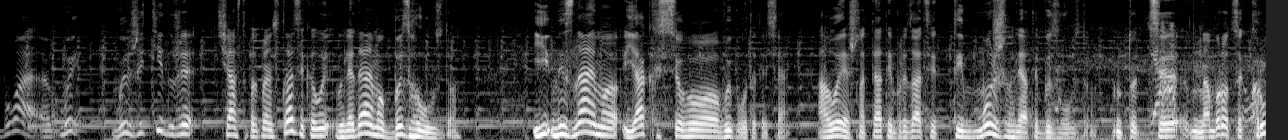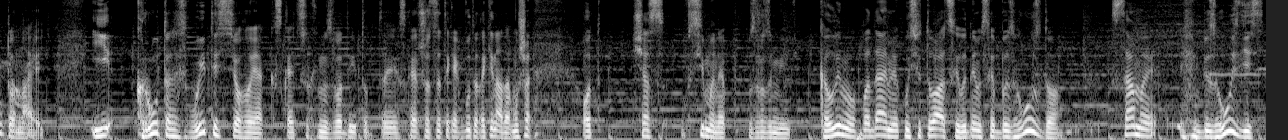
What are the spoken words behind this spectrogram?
Буває, е, ми, ми в житті дуже часто потрапляємо в ситуації, коли виглядаємо безглуздо. І не знаємо, як з цього виплутатися. Але ж на театрі імпровізації ти можеш виглядати безглуздо. Ну, то це, наоборот, це круто навіть. І круто вийти з цього, як сказати, сухим з води. Тобто, як сказати, що це так, як будто так і надо. Тому що, от зараз всі мене зрозуміють, коли ми попадаємо в якусь ситуацію і ведемо себе безглуздо, саме безглуздість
